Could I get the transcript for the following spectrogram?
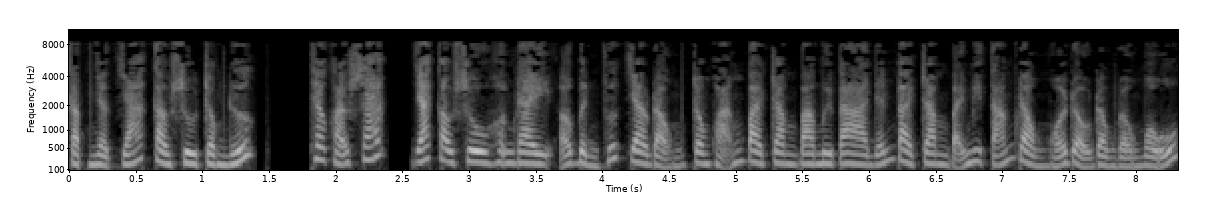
Cập nhật giá cao su trong nước. Theo khảo sát, giá cao su hôm nay ở Bình Phước dao động trong khoảng 333 đến 378 đồng mỗi độ đồng đậu mũ.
